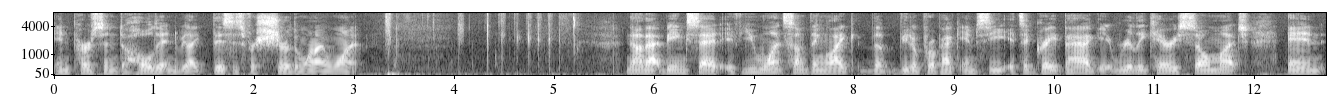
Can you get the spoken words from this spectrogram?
in person to hold it and to be like, this is for sure the one I want. Now, that being said, if you want something like the Veto Pro Pac MC, it's a great bag. It really carries so much. And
